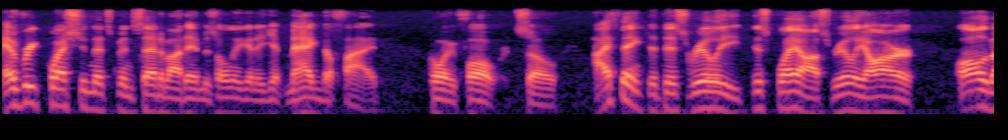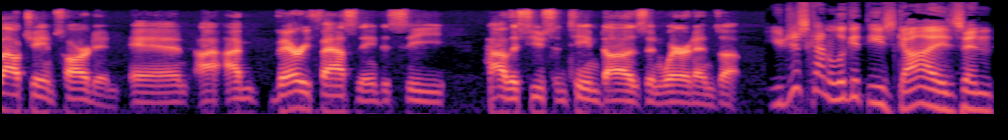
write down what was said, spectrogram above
every question that's been said about him is only going to get magnified going forward. So I think that this really, this playoffs really are all about James Harden, and I, I'm very fascinated to see how this Houston team does and where it ends up. you just kind of look at these guys and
